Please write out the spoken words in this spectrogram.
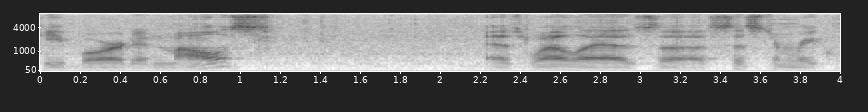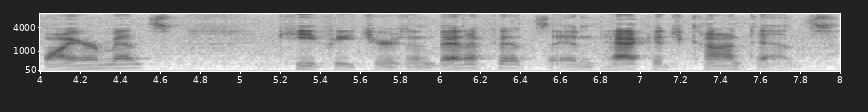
keyboard and mouse, as well as uh, system requirements, key features and benefits, and package contents.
